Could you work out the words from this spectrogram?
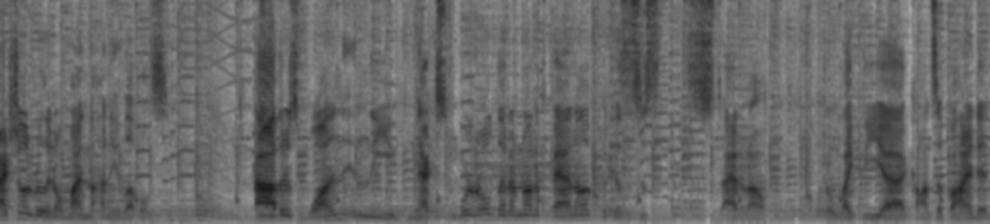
Actually, really don't mind the honey levels. Uh, there's one in the next world that I'm not a fan of because it's just, it's, I don't know, don't like the uh, concept behind it,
